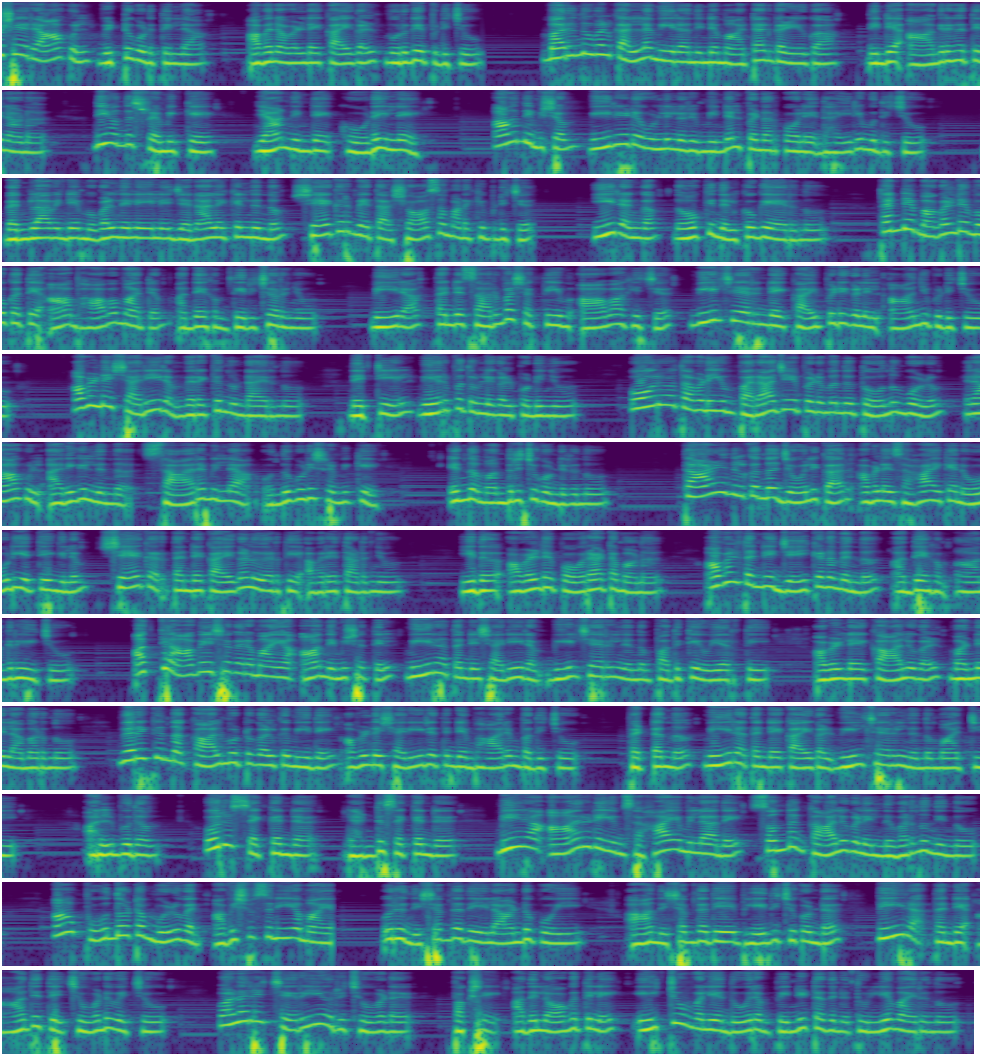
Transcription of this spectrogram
പക്ഷേ രാഹുൽ വിട്ടുകൊടുത്തില്ല. അവൻ അവളുടെ കൈകൾ മുറുകെ പിടിച്ചു. മരുന്നുകൾക്കല്ല മീര നിന്നെ മാറ്റാൻ കഴിയുക. നിന്റെ ആഗ്രഹത്തിനാണ്. നീ ഒന്ന് ശ്രമിക്കേ. ഞാൻ നിന്റെ കൂടെയില്ലേ? ആ നിമിഷം മീരയുടെ ഉള്ളിൽ ഒരു മിന്നൽ പിണർ പോലെ ധൈര്യമുദിച്ചു ബംഗ്ലാവിന്റെ മുകൾ നിലയിലെ ജനാലയ്ക്കിൽ നിന്നും ശേഖർ മേത്ത ശ്വാസം അടക്കി പിടിച്ച് ഈ രംഗം നോക്കി നിൽക്കുകയായിരുന്നു. തന്റെ മകളുടെ മുഖത്തെ ആ ഭാവമാറ്റം അദ്ദേഹം തിരിച്ചറിഞ്ഞു. മീര തന്റെ സർവശക്തിയും ആവാഹിച്ച് വീൽചെയറിന്റെ കൈപ്പിടികളിൽ ആഞ്ഞു പിടിച്ചു അവളുടെ ശരീരം വിറയ്ക്കുന്നുണ്ടായിരുന്നു. നെറ്റിയിൽ വേർപ്പ് തുള്ളികൾ പൊടിഞ്ഞു. ഓരോ തവണയും പരാജയപ്പെടുമെന്ന് തോന്നുമ്പോഴും രാഹുൽ അരികിൽ നിന്ന് സാരമില്ല ഒന്നുകൂടി ശ്രമിക്കേ എന്ന് മന്ത്രിച്ചുകൊണ്ടിരുന്നു. താഴെ നിൽക്കുന്ന ജോലിക്കാർ അവളെ സഹായിക്കാൻ ഓടിയെത്തിയെങ്കിലും ശേഖർ തന്റെ കൈകൾ ഉയർത്തി അവരെ തടഞ്ഞു. ഇത് അവളുടെ പോരാട്ടമാണ്. അവൾ തന്നെ ജയിക്കണമെന്ന് അദ്ദേഹം ആഗ്രഹിച്ചു. അത്യാവേശകരമായ ആ നിമിഷത്തിൽ മീര തന്റെ ശരീരം വീൽചെയറിൽ നിന്നും പതുക്കെ ഉയർത്തി. അവളുടെ കാലുകൾ മണ്ണിൽ അമർന്നു. വിറയ്ക്കുന്ന കാൽമുട്ടുകൾക്ക് മീതെ അവളുടെ ശരീരത്തിന്റെ ഭാരം പതിച്ചു. പെട്ടെന്ന് മീര തന്റെ കൈകൾ വീൽചെയറിൽ നിന്നും മാറ്റി. അത്ഭുതം. ഒരു സെക്കൻഡ് രണ്ട് സെക്കൻഡ് മീര ആരുടെയും സഹായമില്ലാതെ സ്വന്തം കാലുകളിൽ നിവർന്നു നിന്നു. ആ പൂന്തോട്ടം മുഴുവൻ അവിശ്വസനീയമായ ഒരു നിശബ്ദതയിൽ ആണ്ടുപോയി. ആ നിശബ്ദതയെ ഭേദിച്ചുകൊണ്ട് മീര തന്റെ ആദ്യത്തെ ചുവട് വെച്ചു. വളരെ ചെറിയൊരു ചുവട്. പക്ഷേ അത് ലോകത്തിലെ ഏറ്റവും വലിയ ദൂരം പിന്നിട്ടതിന് തുല്യമായിരുന്നു.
